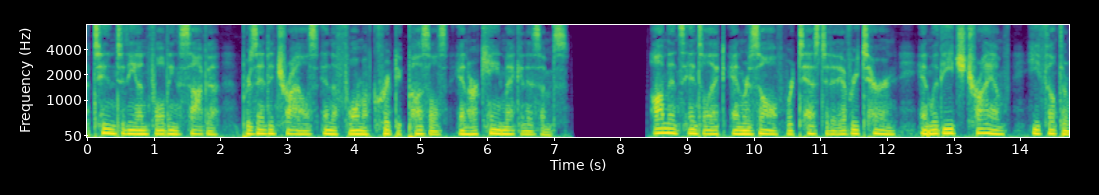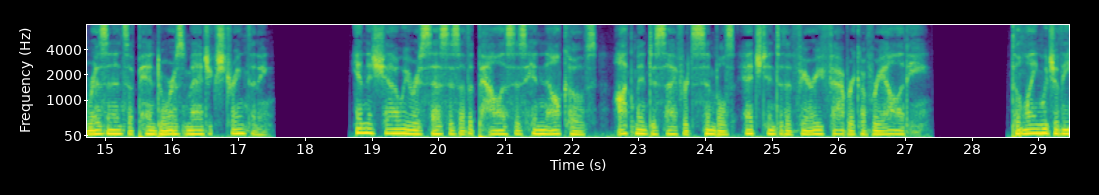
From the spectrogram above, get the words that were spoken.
attuned to the unfolding saga, presented trials in the form of cryptic puzzles and arcane mechanisms. Ahmed's intellect and resolve were tested at every turn, and with each triumph, he felt the resonance of Pandora's magic strengthening. In the shadowy recesses of the palace's hidden alcoves, Ahmed deciphered symbols etched into the very fabric of reality. The language of the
